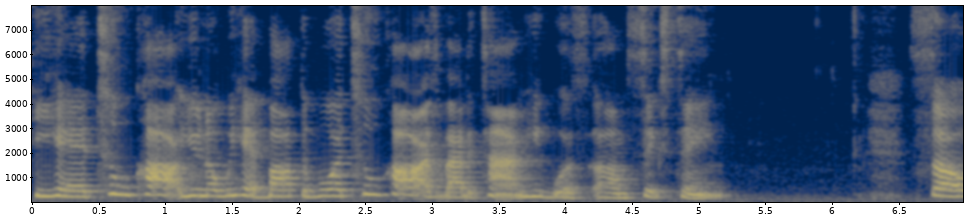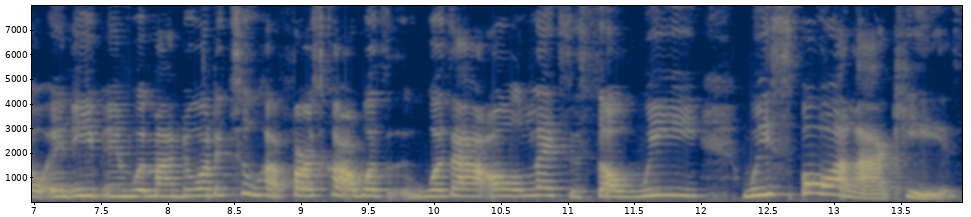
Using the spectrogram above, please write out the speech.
He had two cars. You know, we had bought the boy two cars by the time he was um, 16. So and even with my daughter too, her first car was was our old Lexus. So we we spoil our kids,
